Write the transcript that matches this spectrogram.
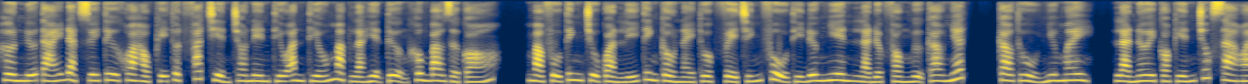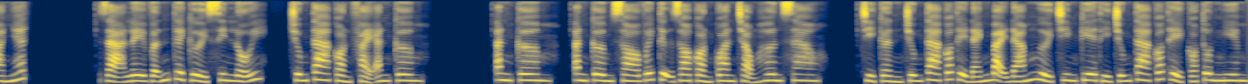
Hơn nữa tái đặt duy tư khoa học kỹ thuật phát triển cho nên thiếu ăn thiếu mặc là hiện tượng không bao giờ có, mà phủ tinh chủ quản lý tinh cầu này thuộc về chính phủ thì đương nhiên là được phòng ngự cao nhất, cao thủ như mây, là nơi có kiến trúc xa hoa nhất. Dạ Lê vẫn tươi cười xin lỗi, chúng ta còn phải ăn cơm. Ăn cơm, ăn cơm so với tự do còn quan trọng hơn sao? Chỉ cần chúng ta có thể đánh bại đám người chim kia thì chúng ta có thể có tôn nghiêm,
